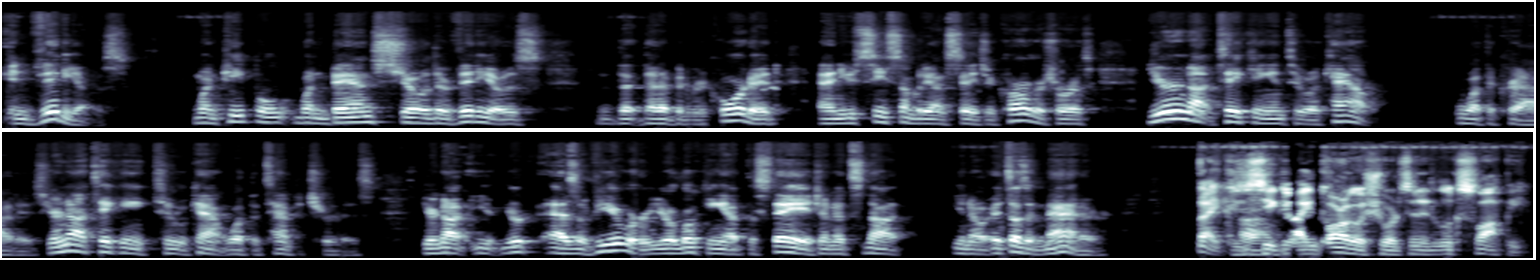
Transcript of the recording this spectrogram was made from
in videos. When people, when bands show their videos that, that have been recorded, and you see somebody on stage in cargo shorts, you're not taking into account what the crowd is. You're not taking into account what the temperature is. You're not you're, you're as a viewer, you're looking at the stage and it's not, you know, it doesn't matter. Right, because you um, see a guy in cargo shorts and it looks sloppy.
